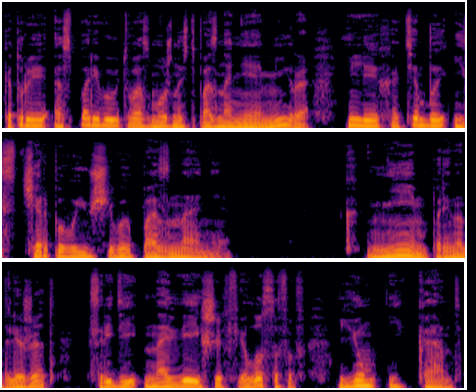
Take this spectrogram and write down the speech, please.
которые оспаривают возможность познания мира или хотя бы исчерпывающего познания. К ним принадлежат среди новейших философов Юм и Кант,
